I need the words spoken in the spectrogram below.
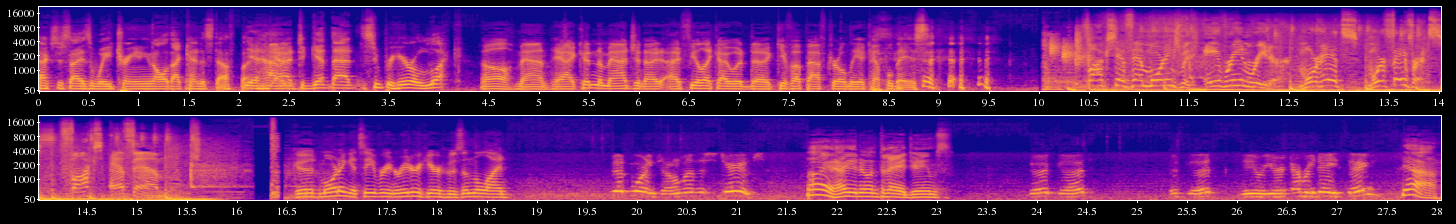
exercise, weight training, and all that kind of stuff. But Yeah, yeah, to get that superhero look. Oh man, yeah, I couldn't imagine. I, I feel like I would uh, give up after only a couple days. Fox FM mornings with Avery and Reader. More hits, more favorites. Fox FM. Good morning, it's Avery and Reader here. Who's in the line? Good morning, gentlemen. This is James. Hi, how you doing today, James? Good, good, good, good. Your your everyday thing. Yeah.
